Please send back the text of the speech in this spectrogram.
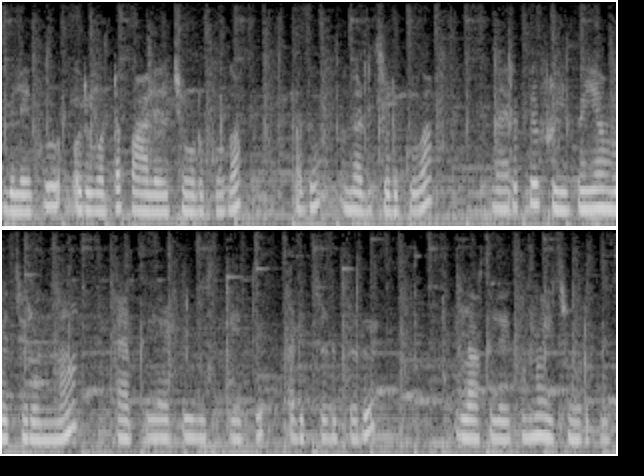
ഇതിലേക്ക് ഒരു കൊട്ട പാലൊഴിച്ച് കൊടുക്കുക. അതും ഒന്ന് അടിച്ചെടുക്കുക. നേരത്തെ ഫ്രീസ് ചെയ്യാൻ വെച്ചിരുന്ന ഹാപ്പി ഹാപ്പി ബിസ്ക്കറ്റ് അടിച്ചെടുത്തത് ഗ്ലാസ്സിലേക്കൊന്ന് ഒഴിച്ചു കൊടുക്കുക.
